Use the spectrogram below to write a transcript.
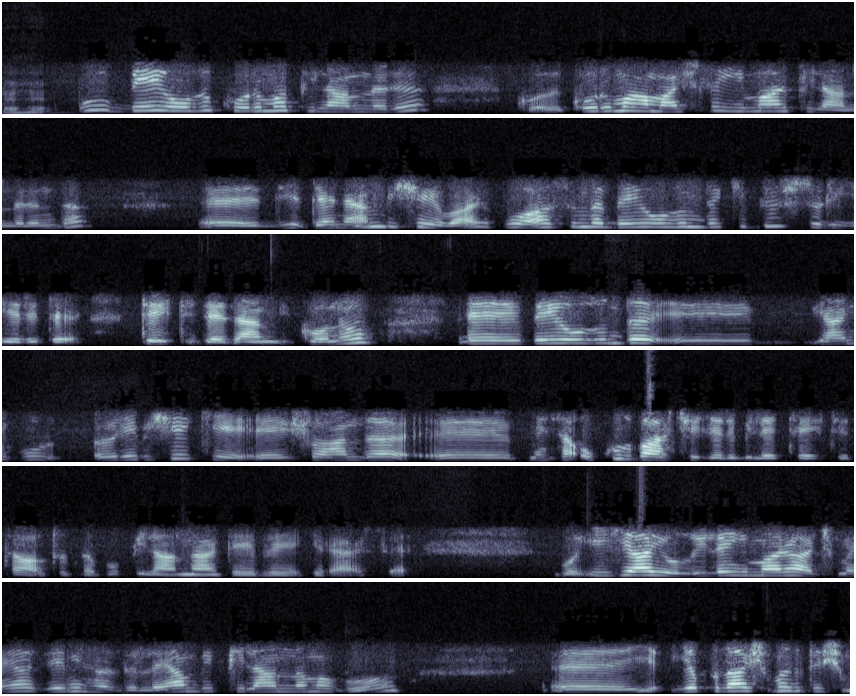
Evet. Bu Beyoğlu koruma planları, koruma amaçlı imar planlarında e, denen bir şey var. Bu aslında Beyoğlu'ndaki bir sürü yeri de tehdit eden bir konu. E, Beyoğlu'nda e, yani bu öyle bir şey ki e, şu anda e, mesela okul bahçeleri bile tehdit altında bu planlar devreye girerse. Bu ihya yoluyla imara açmaya zemin hazırlayan bir planlama bu e, yapılaşma dışı,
